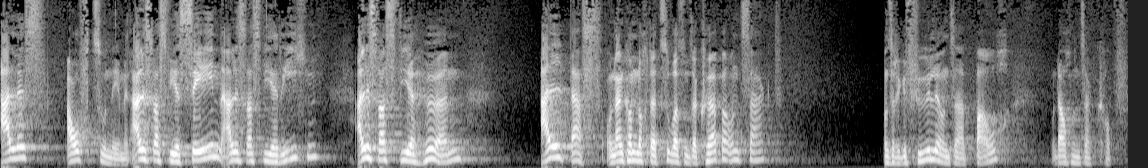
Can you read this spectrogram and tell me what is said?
alles aufzunehmen. Alles, was wir sehen, alles, was wir riechen, alles, was wir hören, All das, und dann kommt noch dazu, was unser Körper uns sagt, unsere Gefühle, unser Bauch und auch unser Kopf.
